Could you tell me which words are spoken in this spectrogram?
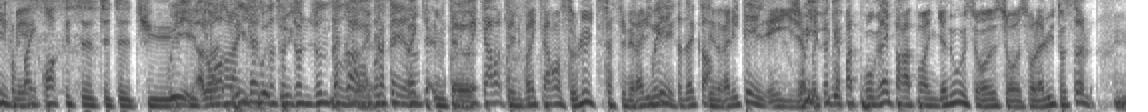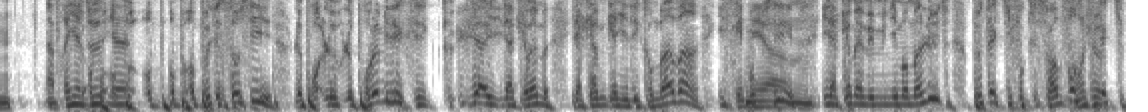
mais utilise, faut mais pas y croire que tu, tu, tu, tu, Oui, alors après, il joue un truc. John Jones sans D'accord, avoir mais quand t'as une, hein. vraie, carence, t'as une vraie carence de lutte, ça c'est une réalité. Oui, ça, d'accord. c'est une réalité. Et j'ai l'impression qu'il n'y a pas de progrès par rapport à Nganou sur, sur, sur la lutte au sol. Après, il y a On deux. peut, il y a- on peut- on peut- on dire ça aussi. Le, pro- le, le problème, il est qu'il a, il a quand même, il a quand même gagné des combats avant. Il s'est boxé. euh, il a quand même un minimum en lutte. Peut-être qu'il faut qu'il se renforce. Moi, je- Peut-être qu'il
